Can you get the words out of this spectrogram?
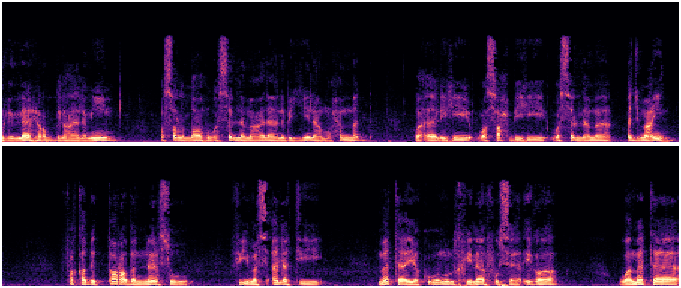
لله رب العالمين وصلى الله وسلم على نبينا محمد وآله وصحبه وسلم أجمعين. فقد اضطرب الناس في مسألة متى يكون الخلاف سائغا ومتى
